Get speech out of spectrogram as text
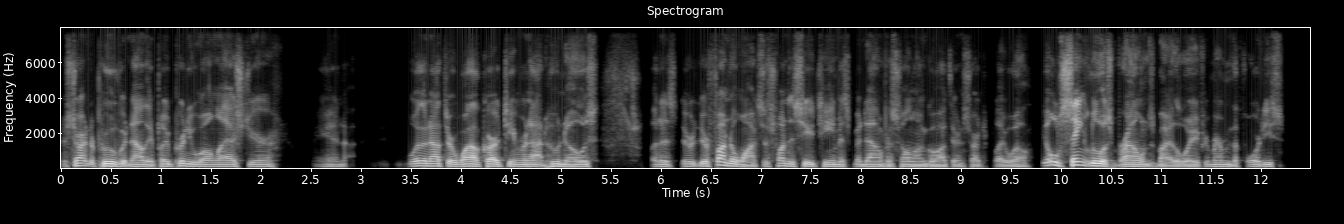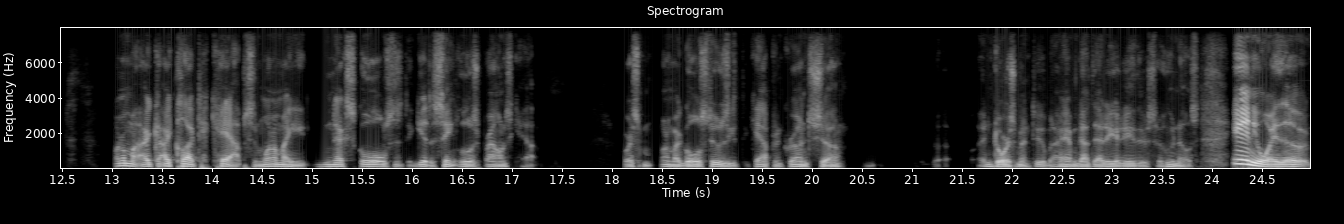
They're starting to prove it now. They played pretty well last year, and whether or not they're a wild card team or not, who knows? But it's they're they're fun to watch. It's fun to see a team that's been down for so long go out there and start to play well. The old St. Louis Browns, by the way, if you remember the 40s, one of my I, I, collect caps, and one of my next goals is to get a St. Louis Browns cap. Of course, one of my goals too is to get the Captain Crunch uh, endorsement too, but I haven't got that yet either. So who knows? Anyway, the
